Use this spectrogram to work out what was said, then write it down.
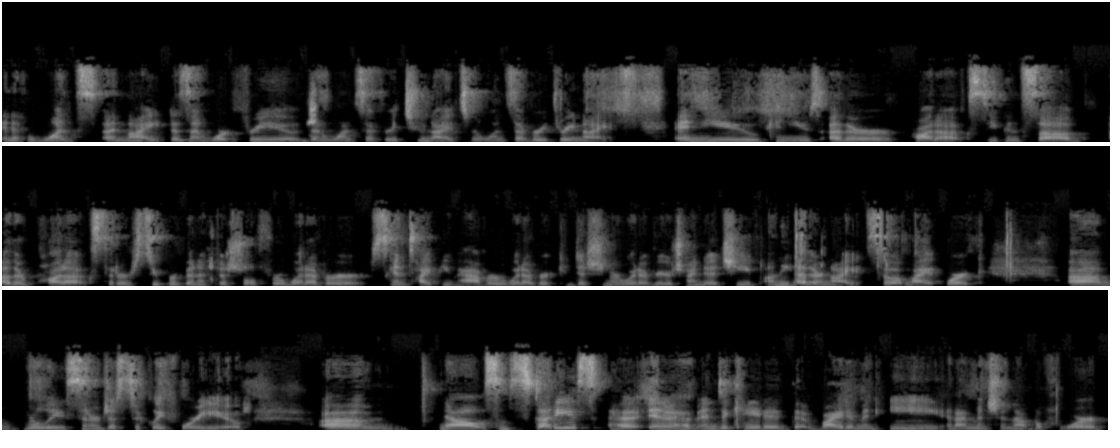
And if once a night doesn't work for you, then once every two nights or once every three nights. And you can use other products. You can sub other products that are super beneficial for whatever skin type you have or whatever condition or whatever you're trying to achieve on the other night. So it might work um, really synergistically for you. Um, now, some studies ha- have indicated that vitamin E, and I mentioned that before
